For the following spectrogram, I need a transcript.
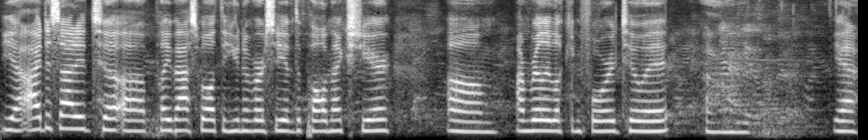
Yeah, I decided to uh, play basketball at the University of DePaul next year. Um, I'm really looking forward to it. Um, yeah.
